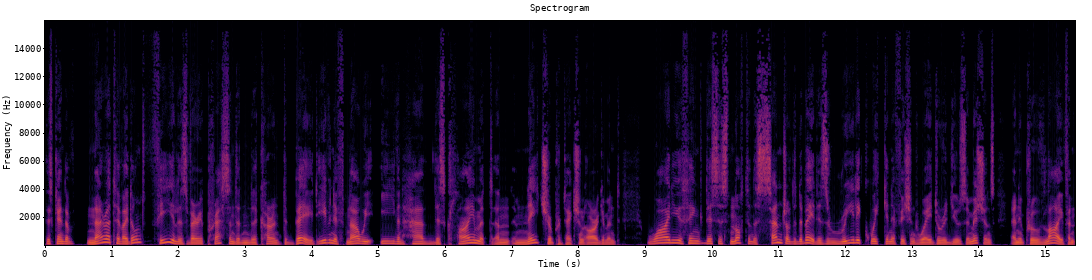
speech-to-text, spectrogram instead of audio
this kind of narrative, I don't feel is very present in the current debate, even if now we even had this climate and nature protection argument why do you think this is not in the center of the debate? It's a really quick and efficient way to reduce emissions and improve life and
